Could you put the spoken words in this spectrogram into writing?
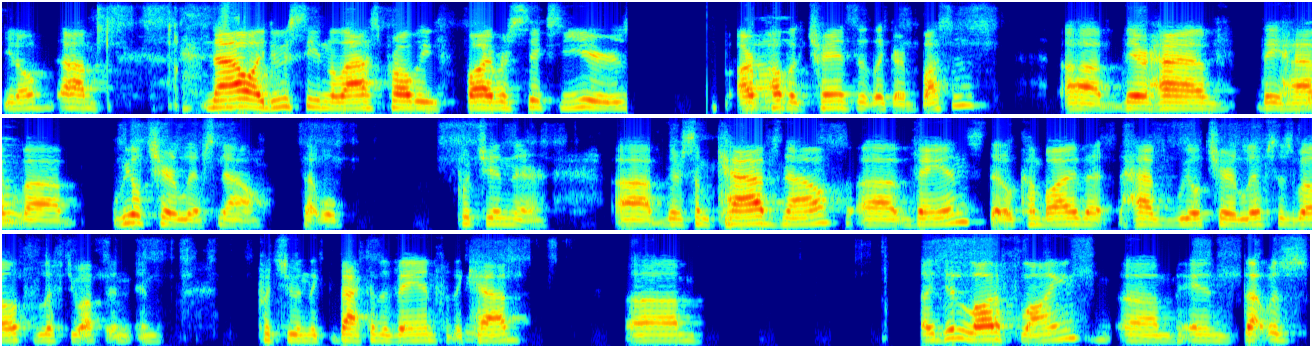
you know. Um, now I do see in the last probably five or six years, our Wow. public transit, like our buses, uh, there have they have uh, wheelchair lifts now that will put you in there. Uh, there's some cabs now, uh, vans that'll come by that have wheelchair lifts as well to lift you up and, and put you in the back of the van for the cab. Um, I did a lot of flying, um, and that was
